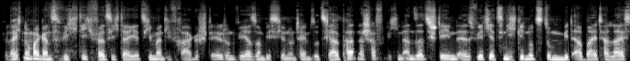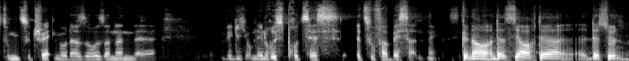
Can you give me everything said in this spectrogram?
Vielleicht nochmal ganz wichtig, falls sich da jetzt jemand die Frage stellt und wir ja so ein bisschen unter dem sozialpartnerschaftlichen Ansatz stehen, äh, es wird jetzt nicht genutzt, um Mitarbeiterleistungen zu tracken oder so, sondern äh, wirklich um den Rüstprozess äh, zu verbessern. Ne? Genau, und das ist ja auch der, der, schön,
